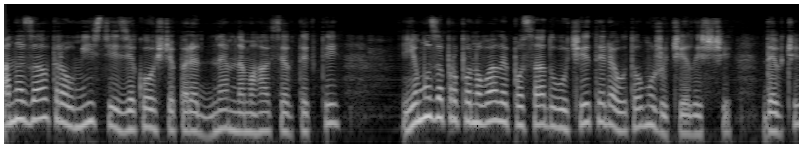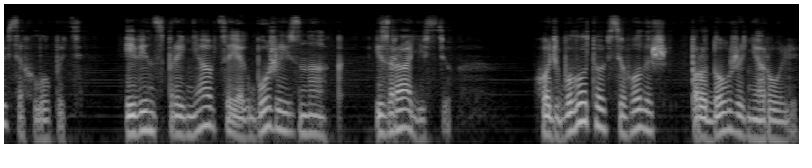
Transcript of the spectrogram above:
А на завтра у місті, з якого ще перед днем намагався втекти, йому запропонували посаду учителя у тому ж училищі, де вчився хлопець. І він сприйняв це як Божий знак із радістю, хоч було то всього лиш продовження ролі.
